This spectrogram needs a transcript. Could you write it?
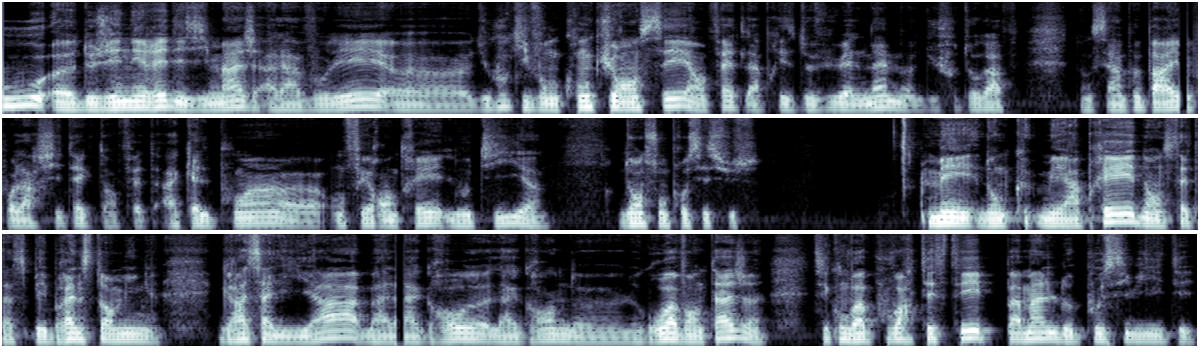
ou heu, de générer des images à la volée, heu, du coup qui vont concurrencer en fait la prise de vue elle-même du photographe. Donc c'est un peu pareil pour l'architecte en fait, à quel point, heu, on fait rentrer l'outil, dans son processus. Mais donc mais après dans cet aspect brainstorming grâce à l'IA, bah, la la grande, le gros avantage, c'est qu'on va pouvoir tester pas mal de possibilités.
